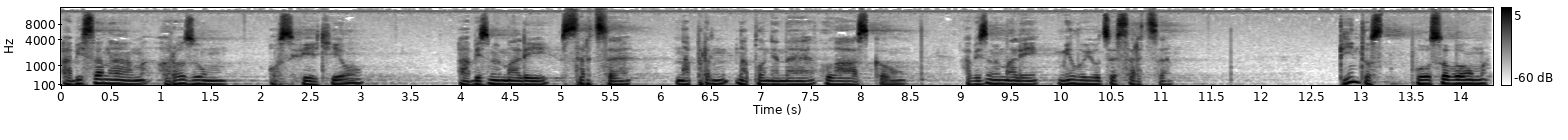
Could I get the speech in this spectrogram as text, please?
Aby sa nám rozum osvietil, aby sme mali srdce naplnené láskou, aby sme mali milujúce srdce. Týmto spôsobom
